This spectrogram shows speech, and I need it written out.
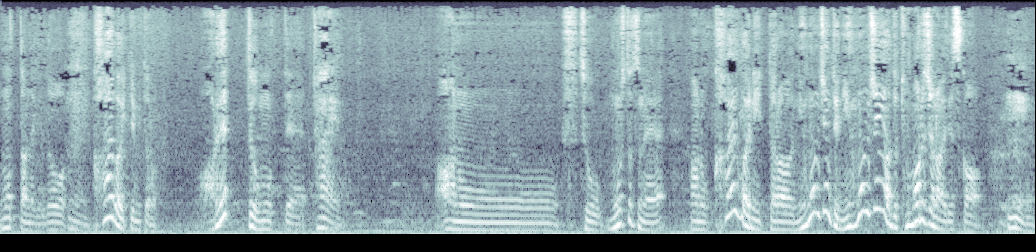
思ったんだけど、うん。海外行ってみたらあれ？って思って。はい。あのーそうもう一つねあの海外に行ったら日本人って日本人宿泊まるじゃないですか。うん。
